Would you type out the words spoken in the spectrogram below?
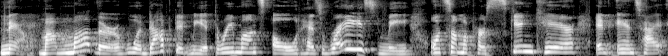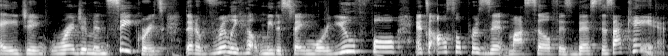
Now, my mother, who adopted me at three months old, has raised me on some of her skincare and anti-aging regimen secrets that have really helped me to stay more youthful and to also present myself as best as I can.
